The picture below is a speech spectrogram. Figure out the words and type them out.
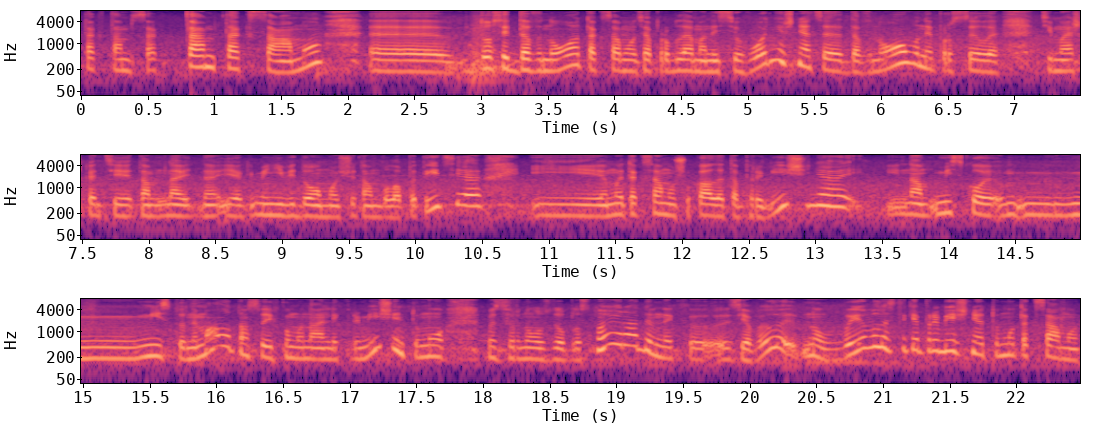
так, там, там так само е, досить давно. Так само ця проблема не сьогоднішня. Це давно. Вони просили ті мешканці, там навіть на- як мені відомо, що там була петиція, і ми так само шукали там приміщення. І нам міської м- м- місто не мало там своїх комунальних приміщень, тому ми звернулися до обласної ради. В них е, з'явили ну виявилось таке приміщення, тому так само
